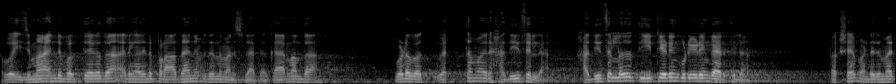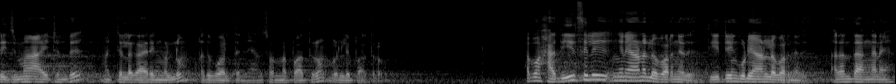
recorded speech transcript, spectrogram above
അപ്പോൾ ഇജ്മാന്റെ പ്രത്യേകത അല്ലെങ്കിൽ അതിന്റെ പ്രാധാന്യം ഇതെന്ന് മനസ്സിലാക്കുക. കാരണം എന്താ? ഇവിടെ വ്യക്തമായ ഒരു ഹദീസില്ല. ഹദീസുള്ളത് തീറ്റയുടെയും കുടിയുടെയും കാര്യത്തിലാണ്. പക്ഷേ പണ്ഡിതന്മാർ ഇജ്മ ആയിട്ടുണ്ട്. മറ്റുള്ള കാര്യങ്ങളിലും അതുപോലെ തന്നെയാണ്. സ്വർണപാത്രവും വെള്ളിപ്പാത്രവും. അപ്പോൾ ഹദീസിൽ ഇങ്ങനെയാണല്ലോ പറഞ്ഞത്. തീറ്റയും കൂടിയാണല്ലോ പറഞ്ഞത്. അതെന്താ അങ്ങനെ?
